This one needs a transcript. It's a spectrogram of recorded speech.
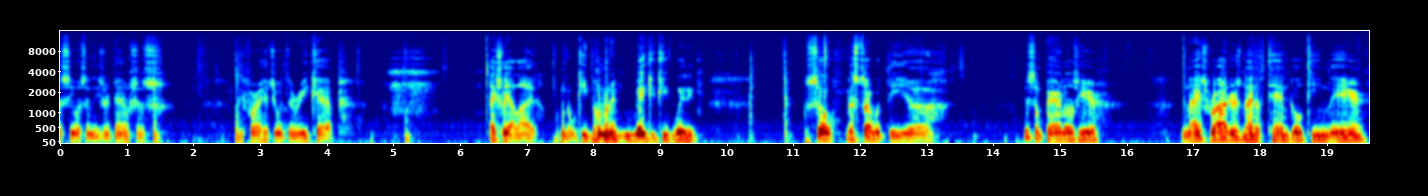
Let's see what's in these redemptions before I hit you with the recap. Actually, I lied. I'm gonna keep. I'm gonna make you keep waiting. So let's start with the. uh Just some parallels here. Nice Rodgers, nine of ten, gold team there.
